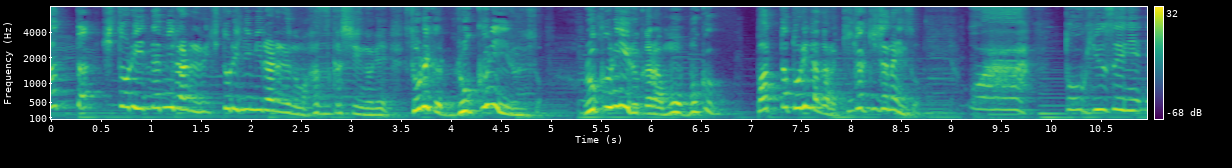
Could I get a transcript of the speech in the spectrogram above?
たった一人で見られる一人に見られるのも恥ずかしいのにそれが6人いるんですよ。6人いるからもう僕バッタ取りながら気が気じゃないんですよ。うわー同級生に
